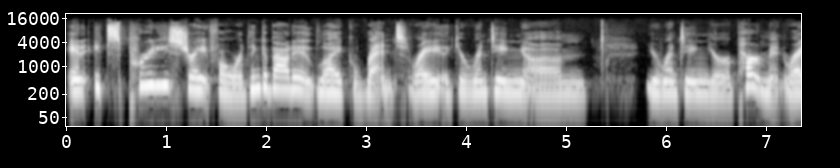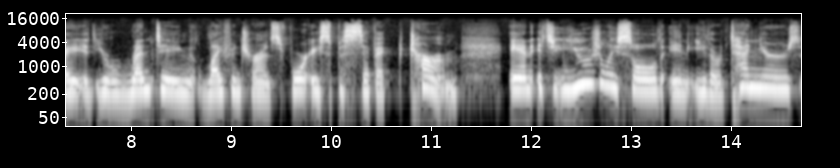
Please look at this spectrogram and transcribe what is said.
And it's pretty straightforward. Think about it like rent, right? Like you're renting. Um, you're renting your apartment, right? You're renting life insurance for a specific term. And it's usually sold in either 10 years,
